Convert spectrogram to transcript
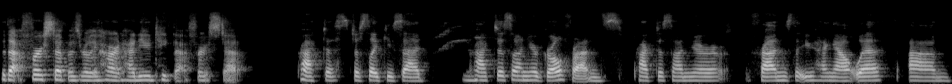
But that first step is really hard. How do you take that first step? Practice, just like you said. Yeah. Practice on your girlfriends. Practice on your friends that you hang out with. Um,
